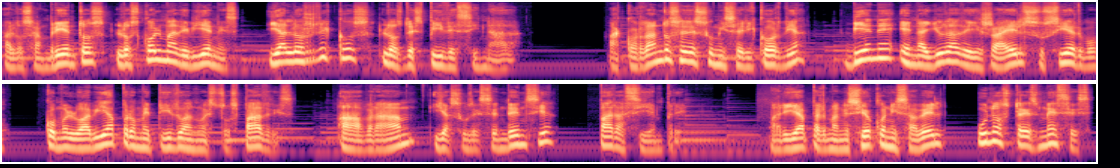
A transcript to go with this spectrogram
A los hambrientos los colma de bienes, y a los ricos los despide sin nada. Acordándose de su misericordia, viene en ayuda de Israel su siervo, como lo había prometido a nuestros padres, a Abraham y a su descendencia, para siempre. María permaneció con Isabel unos tres meses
